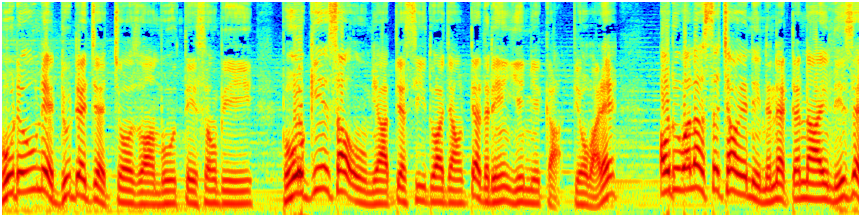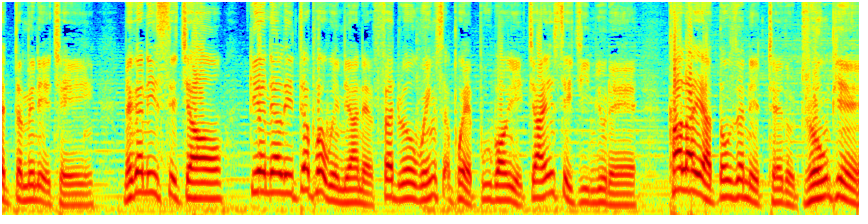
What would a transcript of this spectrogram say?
ဗိုလ်တအုပ်နဲ့ဒုတက်ချက်ကျော်စွာမိုးတေဆုံးပြီးဗိုလ်ကင်းဆောက်အုံများပျက်စီးသွားကြောင်းတက်သတင်းရင်းမြစ်ကပြောပါရယ်အော်တိုဘာလ16ရက်နေ့နနက်တနာရီ42မိနစ်အချိန်နဂနီစစ်ကြောင်း KNL တပ်ဖွဲ့ဝင်များနဲ့ Federal Wings အဖွဲ့ပူးပေါင်း၍ကြာရင်စိတ်ကြီးမြို့နယ်ခလာရ32ထဲသို့ drone ဖြင့်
